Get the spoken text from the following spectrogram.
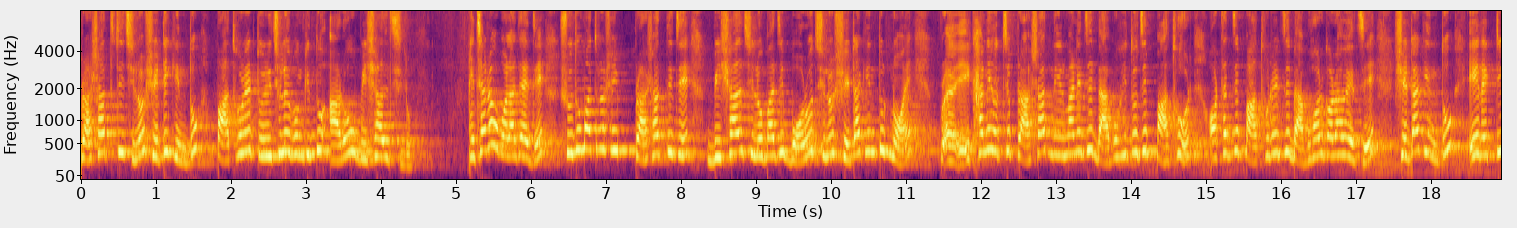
প্রাসাদটি ছিল, সেটি কিন্তু পাথরের তৈরি ছিল এবং কিন্তু আরও বিশাল ছিল। এছাড়াও বলা যায় যে শুধুমাত্র সেই প্রাসাদটি যে বিশাল ছিল বা যে বড় ছিল সেটা কিন্তু নয় এখানে হচ্ছে প্রাসাদ নির্মাণে যে ব্যবহৃত যে পাথর, অর্থাৎ যে পাথরের যে ব্যবহার করা হয়েছে, সেটা কিন্তু এর একটি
